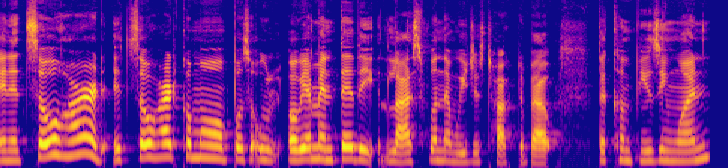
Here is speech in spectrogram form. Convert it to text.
And it's so hard. It's so hard como, pues, obviamente, the last one that we just talked about, the confusing one.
